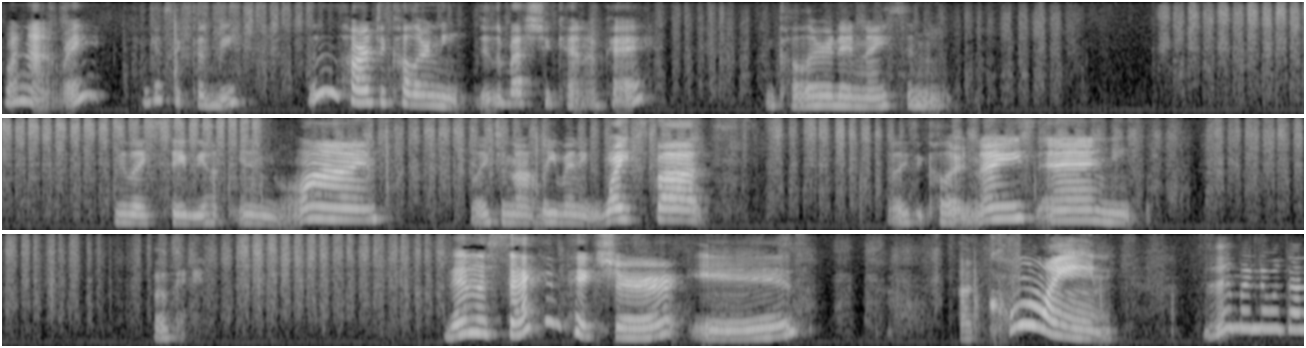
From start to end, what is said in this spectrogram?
Why not, right? I guess it could be. This is hard to color neat. Do the best you can, okay? And color it in nice and neat. We like to stay behind the lines. We like to not leave any white spots. I like to color it nice and neat. Okay. Then the second picture is a coin. Does anybody know what that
